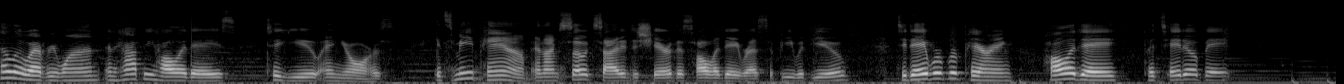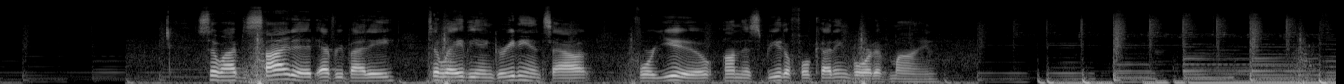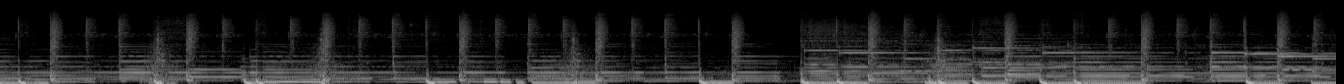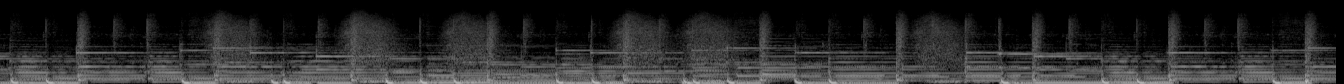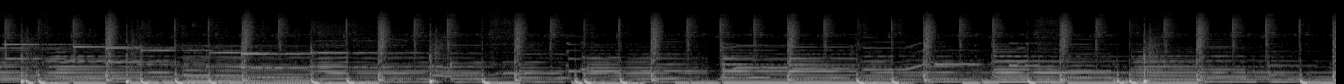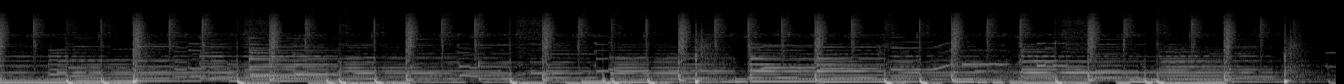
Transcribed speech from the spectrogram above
Hello, everyone, and happy holidays to you and yours. It's me, Pam, and I'm so excited to share this holiday recipe with you. Today, we're preparing holiday potato bake. So, I've decided, everybody, to lay the ingredients out for you on this beautiful cutting board of mine.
